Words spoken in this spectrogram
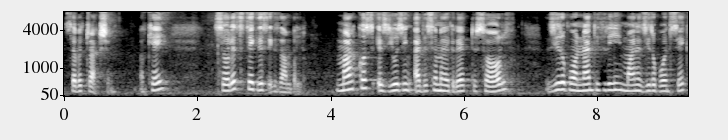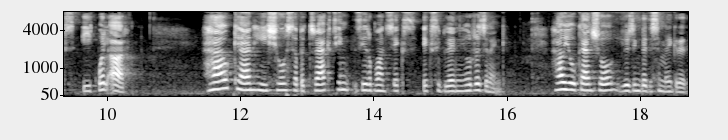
subtraction okay so let's take this example. Marcus is using a decimal grid to solve 0.93 minus 0.6 equal R. How can he show subtracting 0.6? Explain your reasoning. How you can show using the decimal grid.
